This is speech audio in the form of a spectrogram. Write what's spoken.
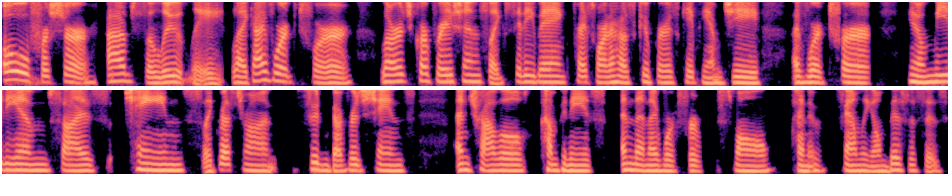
Oh, for sure. Absolutely. Like I've worked for large corporations like Citibank, PricewaterhouseCoopers, KPMG. I've worked for, you know, medium size chains like restaurant, food and beverage chains and travel companies. And then I've worked for small kind of family owned businesses.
